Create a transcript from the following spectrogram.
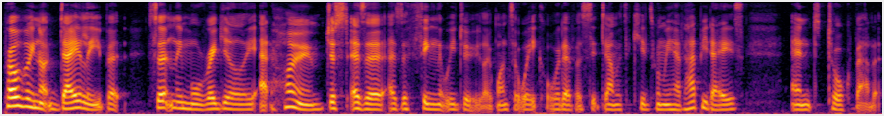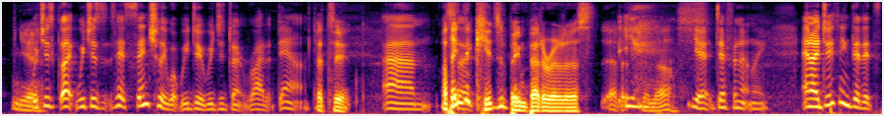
probably not daily, but certainly more regularly at home, just as a as a thing that we do, like once a week or whatever. Sit down with the kids when we have happy days and talk about it. Yeah. Which is like which is essentially what we do. We just don't write it down. That's it. Um, I think so- the kids have been better at us at it Yeah. than us. yeah, definitely. And I do think that it's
